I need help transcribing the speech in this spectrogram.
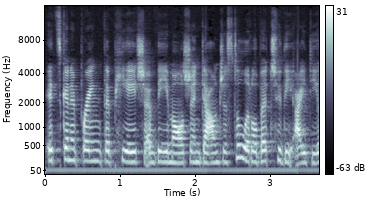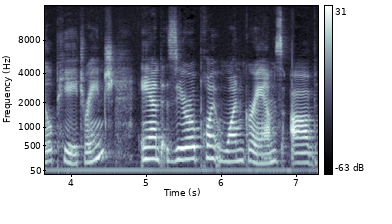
It's going to bring the pH of the emulsion down just a little bit to the ideal pH range. And 0.1 grams of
